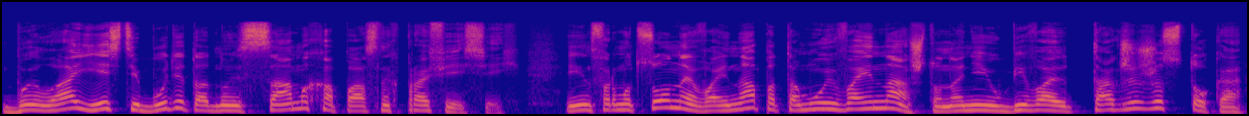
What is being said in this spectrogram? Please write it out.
была, есть и будет одной из самых опасных профессий. И информационная война потому и война, что на ней убивают так же жестоко,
